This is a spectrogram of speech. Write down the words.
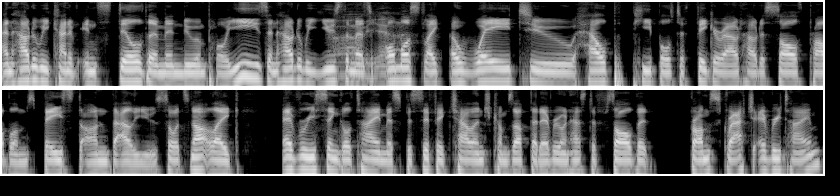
And how do we kind of instill them in new employees? And how do we use them Oh, as yeah. almost like a way to help people to figure out how to solve problems based on values? So it's not like every single time a specific challenge comes up that everyone has to solve it from scratch every time,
